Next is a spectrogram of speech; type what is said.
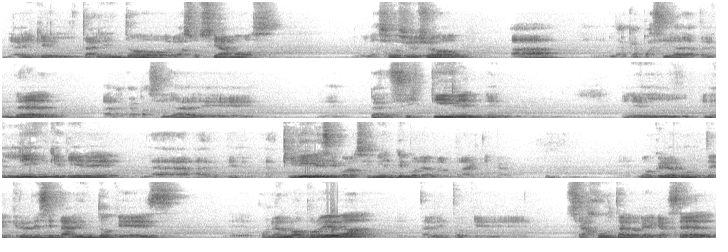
De ahí que el talento lo asociamos, lo asocio yo a la capacidad de aprender, a la capacidad de, persistir en, el, link que tiene adquirir ese conocimiento y ponerlo en práctica. No creo en, un, creo en ese talento que es eh, ponerlo a prueba talento que se ajusta a lo que hay que hacer,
